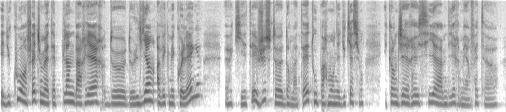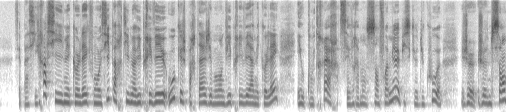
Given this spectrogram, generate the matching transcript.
Et du coup, en fait, je mettais plein de barrières de, de liens avec mes collègues qui étaient juste dans ma tête ou par mon éducation. Et quand j'ai réussi à me dire, mais en fait, c'est pas si grave si mes collègues font aussi partie de ma vie privée ou que je partage des moments de vie privée à mes collègues. Et au contraire, c'est vraiment 100 fois mieux puisque du coup, je, me sens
